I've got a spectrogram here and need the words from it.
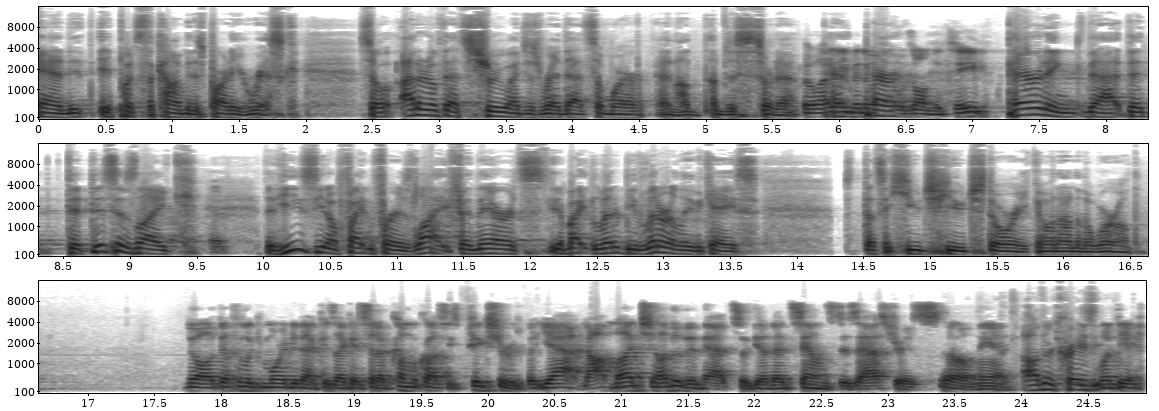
and it, it puts the Communist Party at risk. So I don't know if that's true. I just read that somewhere, and I'm, I'm just sort of Oh, I didn't even know that was on the table. parroting that that that this is like that he's you know fighting for his life, and there it's it might be literally the case. That's a huge, huge story going on in the world. No, I'll definitely look more into that because, like I said, I've come across these pictures, but yeah, not much other than that. So yeah, that sounds disastrous. Oh man, Other crazy, one thing.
